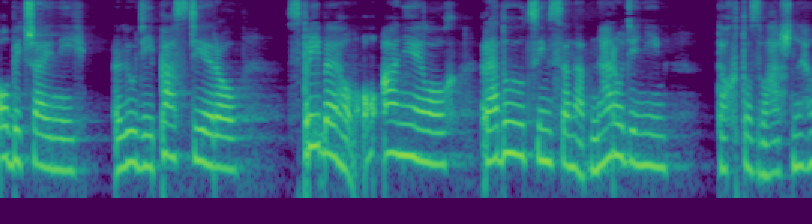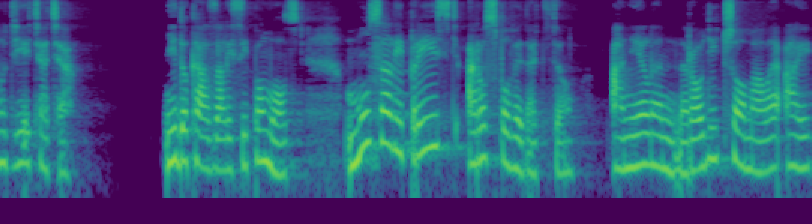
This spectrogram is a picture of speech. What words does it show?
obyčajných ľudí, pastierov, s príbehom o anieloch, radujúcim sa nad narodením tohto zvláštneho dieťaťa. Nedokázali si pomôcť. Museli prísť a rozpovedať to. A nielen rodičom, ale aj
